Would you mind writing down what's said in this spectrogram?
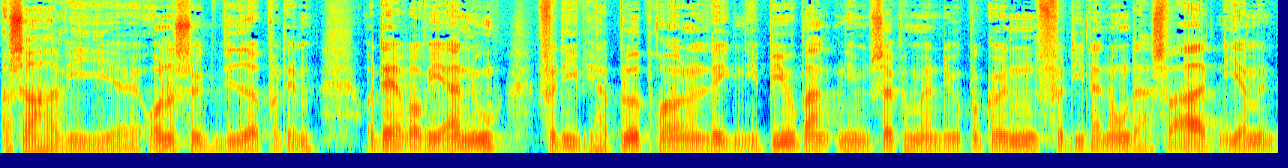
Og så har vi øh, undersøgt videre på dem. Og der hvor vi er nu, fordi vi har blodprøverne liggende i biobanken, jamen, så kan man jo begynde, fordi der er nogen, der har svaret, jamen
